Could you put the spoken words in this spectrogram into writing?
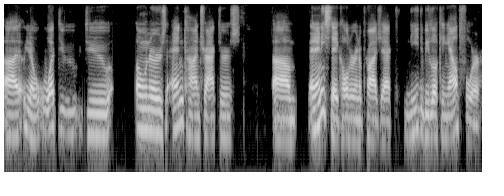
uh, you know what do do owners and contractors um, and any stakeholder in a project need to be looking out for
